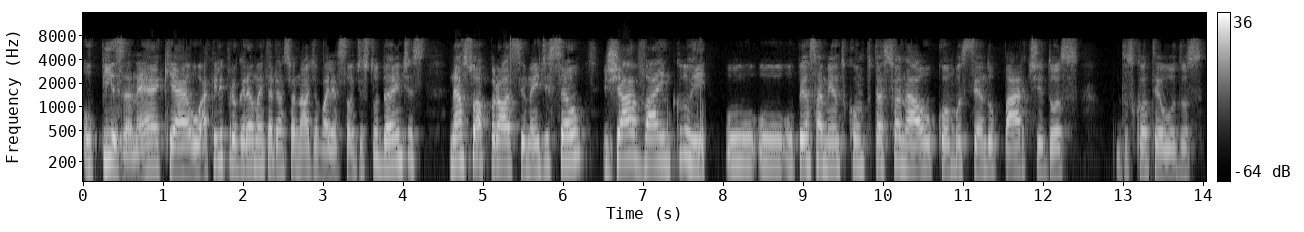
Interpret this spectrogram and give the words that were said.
o PISA, né, que é o, aquele programa internacional de avaliação de estudantes, na sua próxima edição já vai incluir o, o, o pensamento computacional como sendo parte dos, dos conteúdos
